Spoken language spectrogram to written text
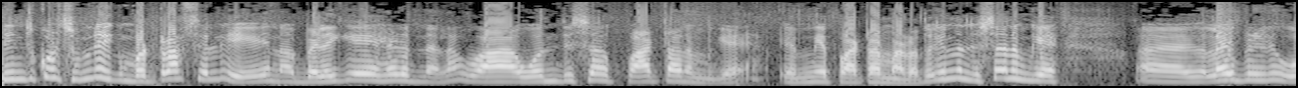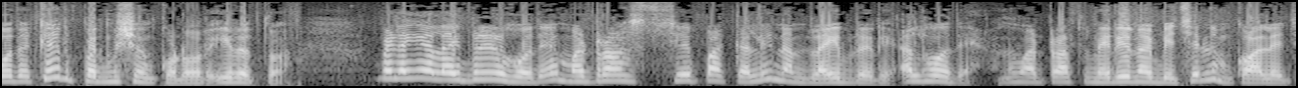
ನಿಂತ್ಕೊಂಡು ಸುಮ್ಮನೆ ಈಗ ಮಡ್ರಾಸಲ್ಲಿ ನಾವು ಬೆಳಗ್ಗೆ ಹೇಳಿದ್ನಲ್ಲ, ವಾ, ಒಂದು ದಿವಸ ಪಾಠ ನಮಗೆ ಎಂ ಎ ಪಾಠ ಮಾಡೋದು. ಇನ್ನೊಂದು ದಿವಸ ನಮಗೆ ಲೈಬ್ರರಿ ಓದೋಕ್ಕೆ ಪರ್ಮಿಷನ್ ಕೊಡೋರು ಇರುತ್ತೋ ಬೆಳಗ್ಗೆ ಲೈಬ್ರರಿ ಹೋದೆ ಮಡ್ರಾಸ್ ಶೇಪಾಕಲ್ಲಿ ನಮ್ಮ ಲೈಬ್ರರಿ ಅಲ್ಲಿ ಹೋದೆ. ಮಡ್ರಾಸ್ ಮೆರಿನಾ ಬೀಚಲ್ಲಿ ನಮ್ಮ ಕಾಲೇಜ್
